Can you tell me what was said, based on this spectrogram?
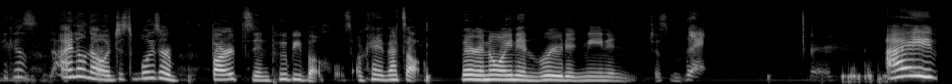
Because I don't know, just boys are farts and poopy buttholes. Okay, that's all. They're annoying and rude and mean and just. bleh. I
